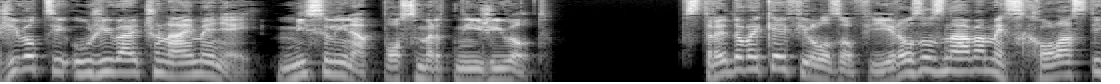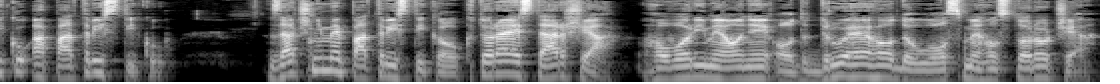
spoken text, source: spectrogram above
Život si užívaj čo najmenej, myslí na posmrtný život. V stredovekej filozofii rozoznávame scholastiku a patristiku. Začnime patristikou, ktorá je staršia, hovoríme o nej od 2. do 8. storočia.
